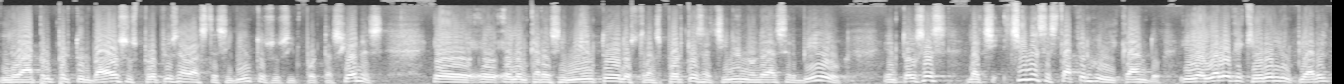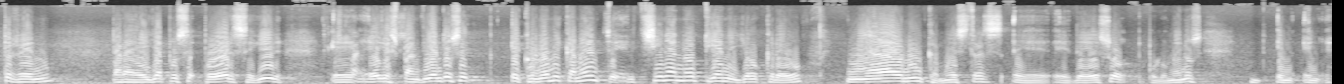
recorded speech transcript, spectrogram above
le ha perturbado sus propios abastecimientos, sus importaciones. Eh, eh, el encarecimiento de los transportes a China no le ha servido. Entonces, la China se está perjudicando y ella lo que quiere es limpiar el terreno para ella pues, poder seguir eh, expandiéndose económicamente. China no tiene, yo creo, ni ha dado nunca muestras eh, eh, de eso, por lo menos en,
